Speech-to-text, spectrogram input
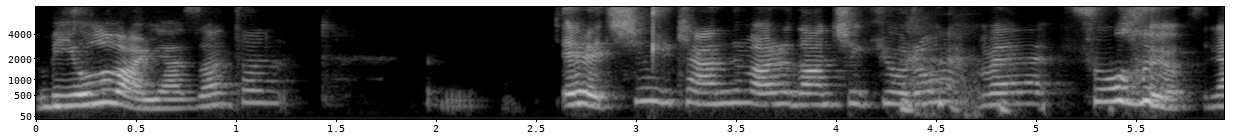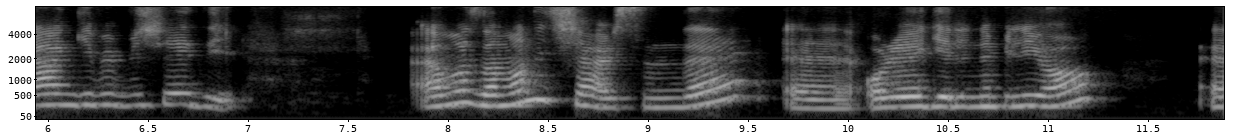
bir yolu var ya zaten evet şimdi kendimi aradan çekiyorum ve şu oluyor falan gibi bir şey değil. Ama zaman içerisinde e, oraya gelinebiliyor. E,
